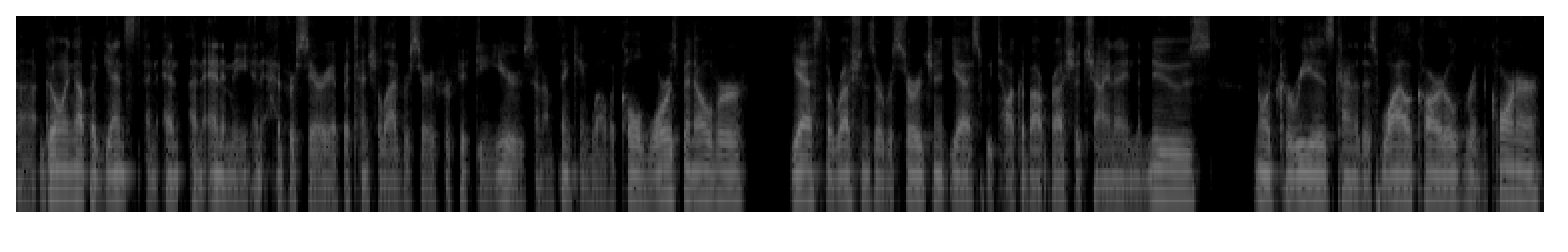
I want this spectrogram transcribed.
uh, going up against an, an, enemy an adversary a potential adversary for 15 years and i'm thinking well the cold war has been over. Yes the russians are resurgent. Yes we talk about russia china in the news. North korea is kind of this wild card over in the corner.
